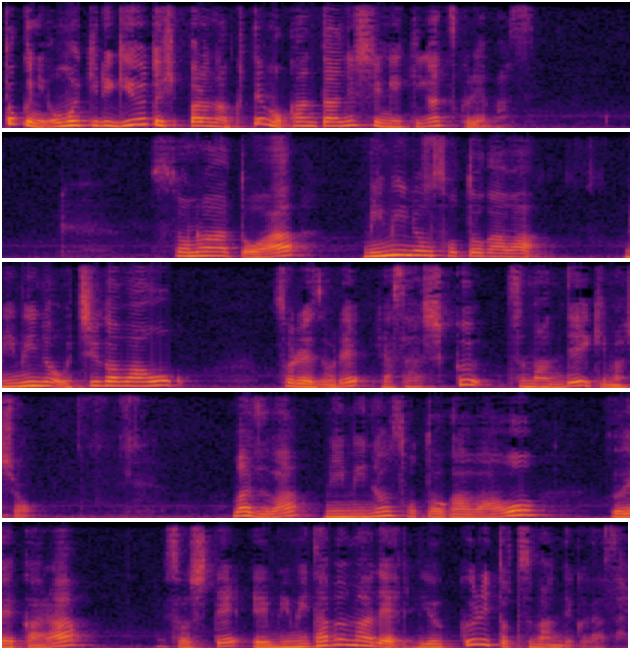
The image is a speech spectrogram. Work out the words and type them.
特に思いっきりギューと引っ張らなくても簡単に刺激が作れます。その後は耳の外側耳の内側をそれぞれ優しくつまんでいきましょう。まずは耳の外側を上からそして耳たぶまでゆっくりとつまんでください。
